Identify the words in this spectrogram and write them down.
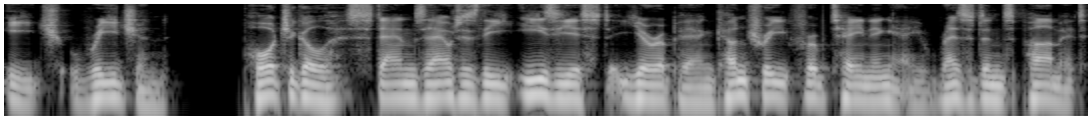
each region. Portugal stands out as the easiest European country for obtaining a residence permit,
